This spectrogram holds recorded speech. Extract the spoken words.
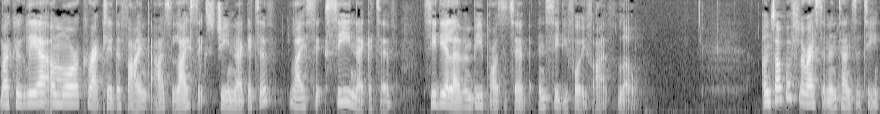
Microglia are more correctly defined as Ly6G negative, Ly6C negative, CD11B positive, and CD45 low. On top of fluorescent intensity,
